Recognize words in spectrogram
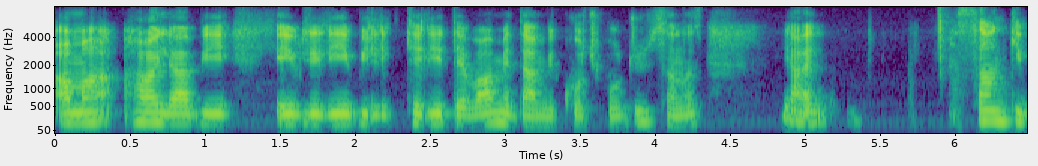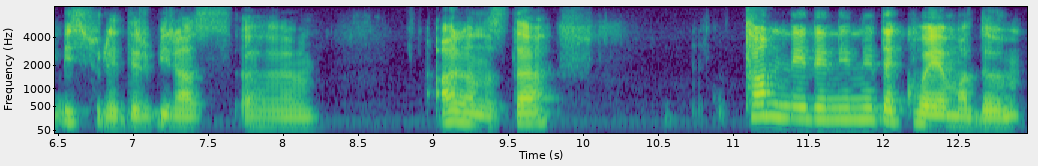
Ama hâlâ bir evliliği, birlikteliği devam eden bir Koç burcuysanız yani sanki bir süredir biraz, eee, aranızda tam nedenini de koyamadığım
